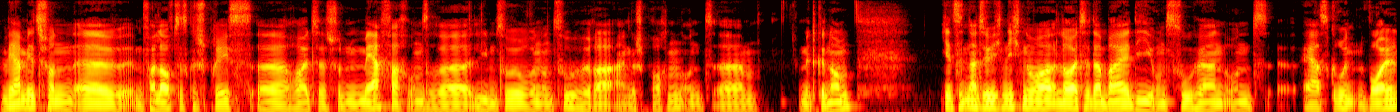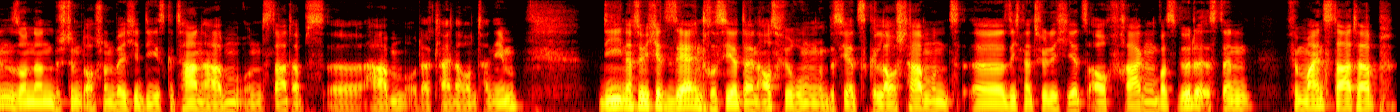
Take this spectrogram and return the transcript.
Wir haben jetzt schon äh, im Verlauf des Gesprächs äh, heute schon mehrfach unsere lieben Zuhörerinnen und Zuhörer angesprochen und ähm, mitgenommen. Jetzt sind natürlich nicht nur Leute dabei, die uns zuhören und erst gründen wollen, sondern bestimmt auch schon welche, die es getan haben und Startups äh, haben oder kleinere Unternehmen, die natürlich jetzt sehr interessiert deinen Ausführungen bis jetzt gelauscht haben und äh, sich natürlich jetzt auch fragen, was würde es denn für mein Startup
